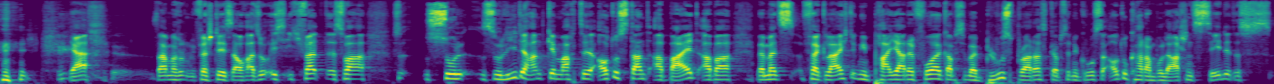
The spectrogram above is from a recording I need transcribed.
ja, sagen wir schon, ich verstehe es auch. Also ich, ich fand, es war so, solide handgemachte Autostunt-Arbeit, aber wenn man es vergleicht, irgendwie ein paar Jahre vorher gab es ja bei Blues Brothers gab es eine große Autokarambolagen-Szene, das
